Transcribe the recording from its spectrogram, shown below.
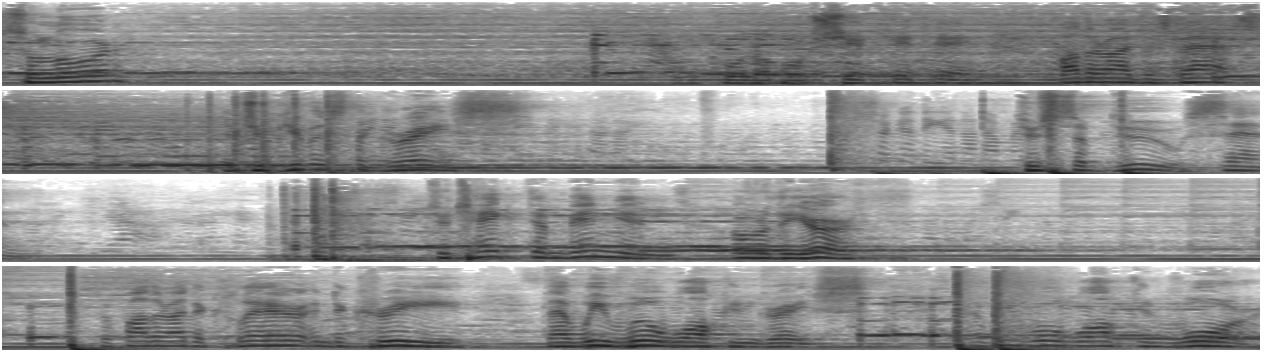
So, Lord, Father, I just ask that you give us the grace to subdue sin, to take dominion over the earth. So, Father, I declare and decree that we will walk in grace, that we will walk in war,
